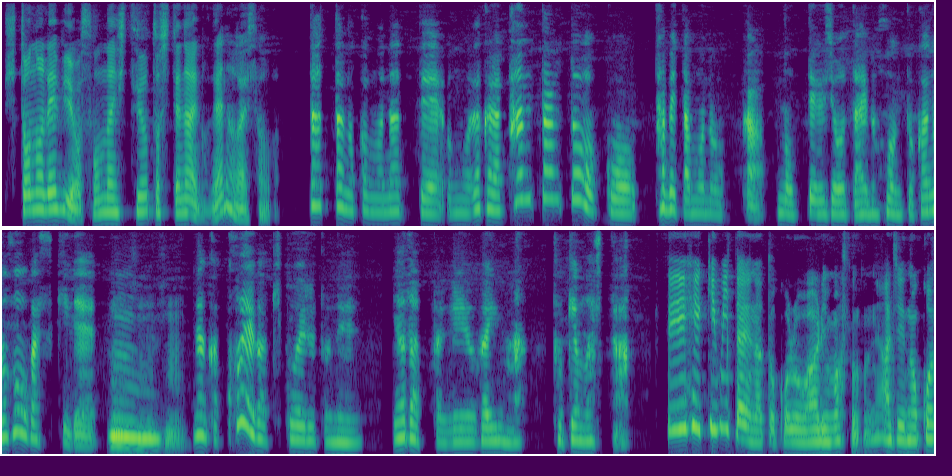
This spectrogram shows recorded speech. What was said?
人のレビューをそんなに必要としてないのね、長井さんは。だったのかもなって思う。だから淡々とこう食べたものが載ってる状態の本とかの方が好きで、うんうんなんか声が聞こえるとね、嫌だった理由が今解けました。性癖みたいなところはありますもんね。味の好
